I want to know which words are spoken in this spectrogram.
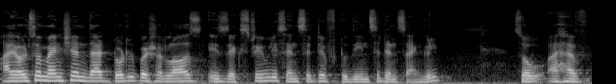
I also mentioned that total pressure loss is extremely sensitive to the incidence angle. So, I have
